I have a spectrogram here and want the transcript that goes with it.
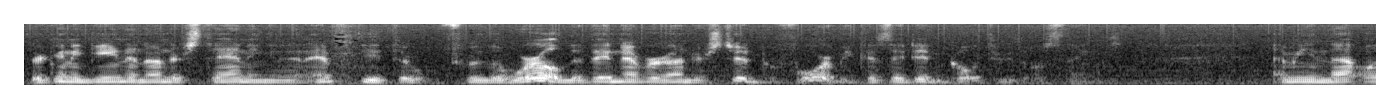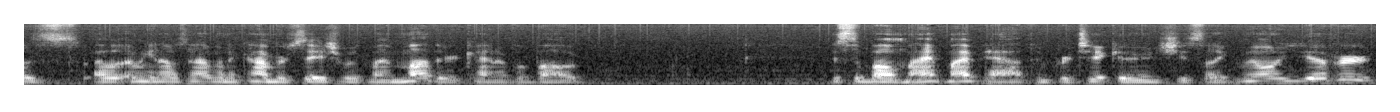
They're going to gain an understanding and an empathy through, for the world that they never understood before because they didn't go through those things. I mean, that was, I I mean, I was having a conversation with my mother kind of about, just about my, my path in particular. And she's like, you you ever,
